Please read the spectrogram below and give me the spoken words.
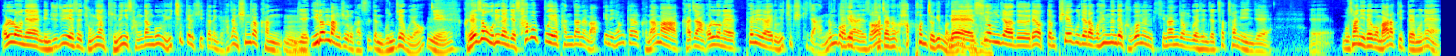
언론의 민주주의에서 중요한 기능이 상당 부분 위축될 수 있다는 게 가장 심각한 음. 이제 이런 방식으로 갔을 때는 문제고요. 예. 그래서 우리가 이제 사법부의 판단을 맡기는 형태가 그나마 가장 언론의 표현의 자유를 위축시키지 않는 범위 안에서 가장 합헌적인 방법이죠. 네, 수용자들의 어떤 피해 구제라고 했는데 그거는 지난 정부에서 이제 처참히 이제 예, 무산이 되고 말았기 때문에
